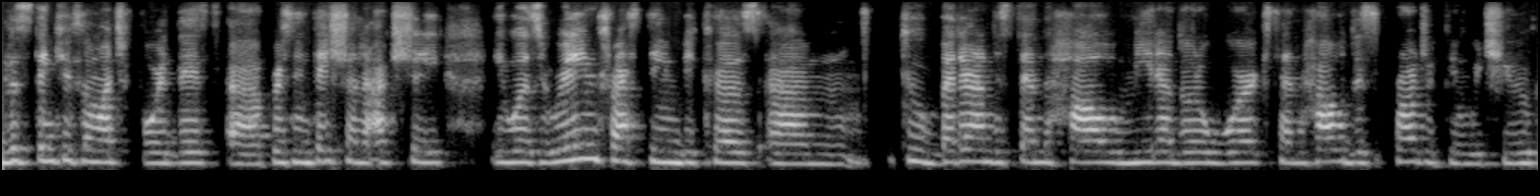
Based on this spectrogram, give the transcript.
just thank you so much for this uh, presentation. Actually, it was really interesting because um, to better understand how Mirador works and how this project in which you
